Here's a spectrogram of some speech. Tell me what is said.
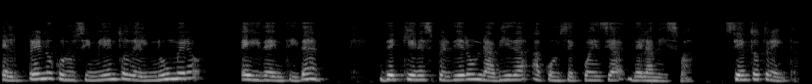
el pleno conocimiento del número e identidad de quienes perdieron la vida a consecuencia de la misma. 130.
